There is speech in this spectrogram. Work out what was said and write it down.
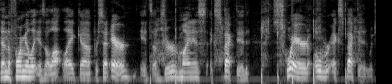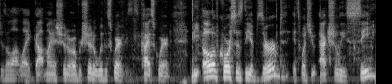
Then the formula is a lot like uh, percent error. It's observed minus expected squared over expected, which is a lot like got minus shoulda over shoulda with the squared because it's chi squared. The O, of course, is the observed. It's what you actually see,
